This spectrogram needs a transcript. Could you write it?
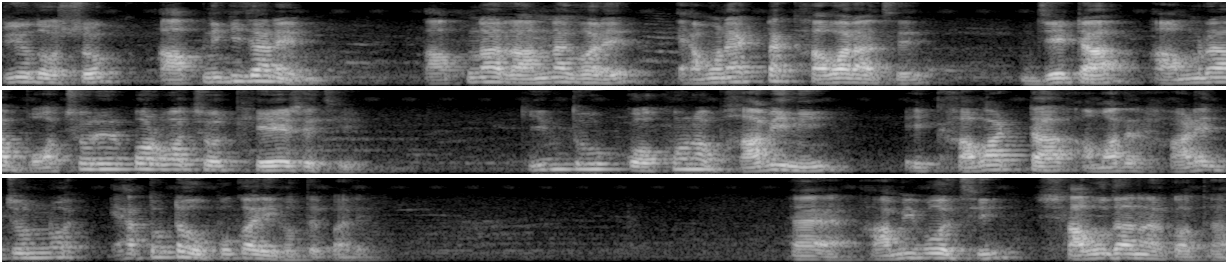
প্রিয় দর্শক, আপনি কি জানেন, আপনার রান্নাঘরে এমন একটা খাবার আছে যেটা আমরা বছরের পর বছর খেয়ে এসেছি, কিন্তু কখনো ভাবিনি এই খাবারটা আমাদের হাড়ের জন্য এতটা উপকারী হতে পারে। হ্যাঁ আমি বলছি সাবুদানার কথা।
